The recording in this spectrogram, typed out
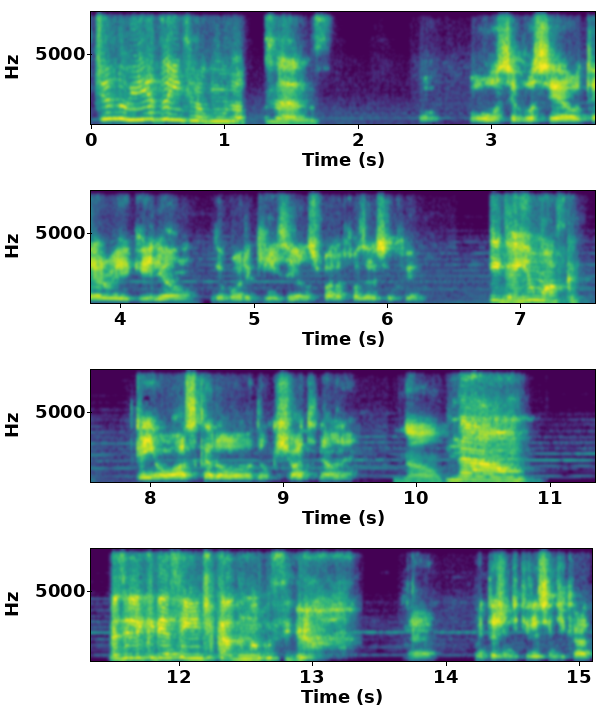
diluído entre alguns outros anos. Ou se você é o Terry Gilliam, demora 15 anos para fazer seu filme. E ganha um Oscar. Ganhou o Oscar ou Don Quixote? Não, né? Não. Não. Mas ele queria ser indicado e não conseguiu. Muita gente queria ser indicado.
